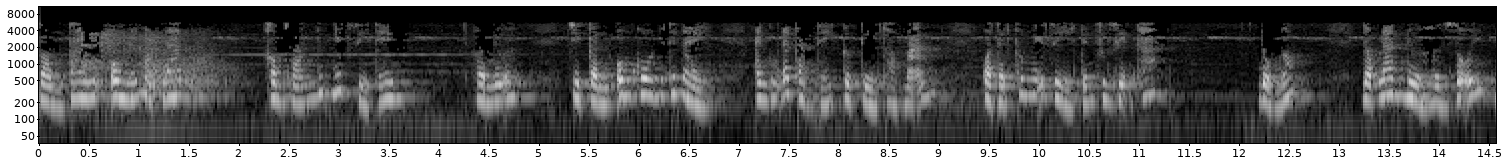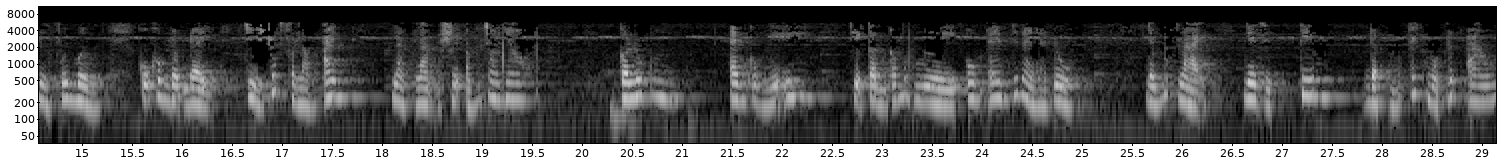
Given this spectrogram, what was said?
Vòng tay ôm lấy Ngọc Lan, không dám nhúc nhích gì thêm. Hơn nữa, chỉ cần ôm cô như thế này, anh cũng đã cảm thấy cực kỳ thỏa mãn, quả thật không nghĩ gì đến phương diện khác. Đồ ngốc, Ngọc Lan nửa hờn dỗi, nửa vui mừng, cũng không động đậy, chỉ rút vào lòng anh, lặng lặng sưởi ấm cho nhau. Có lúc em cũng nghĩ chỉ cần có một người ôm em thế này là đủ. Nhắm mắt lại, nghe nhịp tim đập cách một lớp áo.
